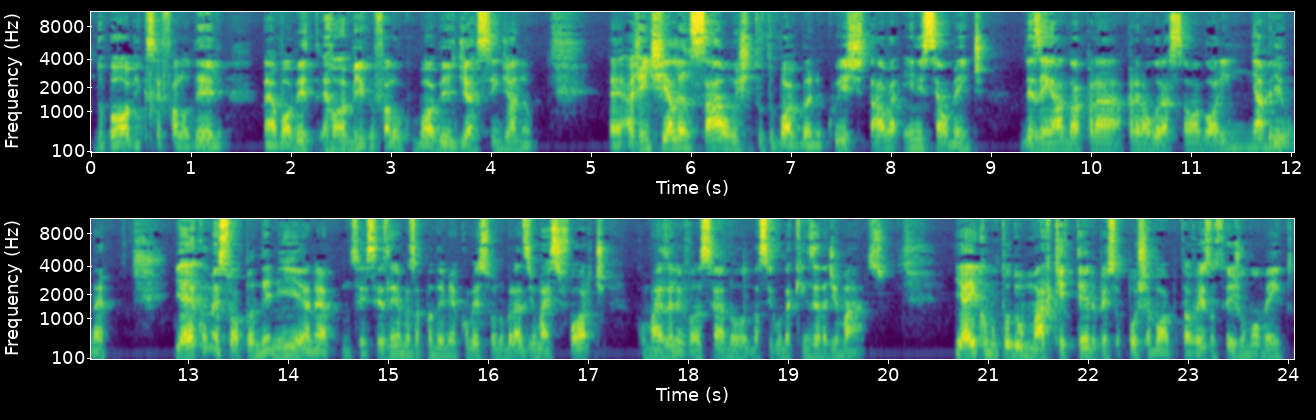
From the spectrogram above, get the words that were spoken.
do Bob, que você falou dele, né, o Bob é um amigo, falou com o Bob dia sim, dia não. É, a gente ia lançar o Instituto Bob Burnquist, estava inicialmente desenhado para inauguração agora em abril, né? E aí começou a pandemia, né? Não sei se vocês lembram, mas a pandemia começou no Brasil mais forte, com mais relevância no, na segunda quinzena de março. E aí, como todo marqueteiro pensou, poxa, Bob, talvez não seja o momento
